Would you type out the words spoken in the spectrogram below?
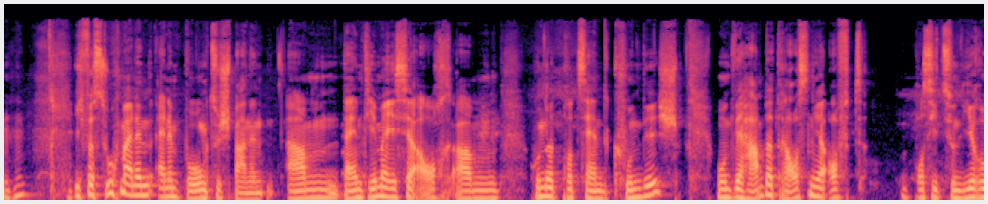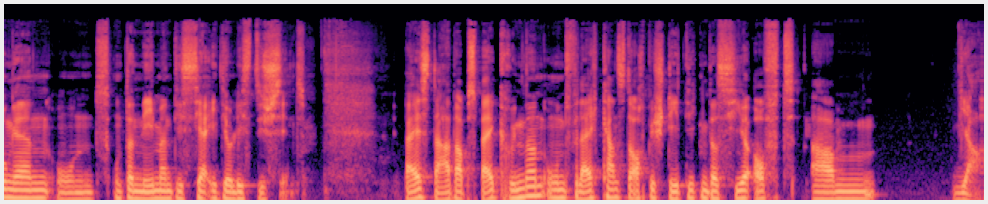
Mhm, mhm. Ich versuche mal einen, einen Bogen zu spannen. Ähm, dein Thema ist ja auch ähm, 100% kundisch und wir haben da draußen ja oft Positionierungen und Unternehmen, die sehr idealistisch sind. Bei Startups, bei Gründern und vielleicht kannst du auch bestätigen, dass hier oft ähm, ja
